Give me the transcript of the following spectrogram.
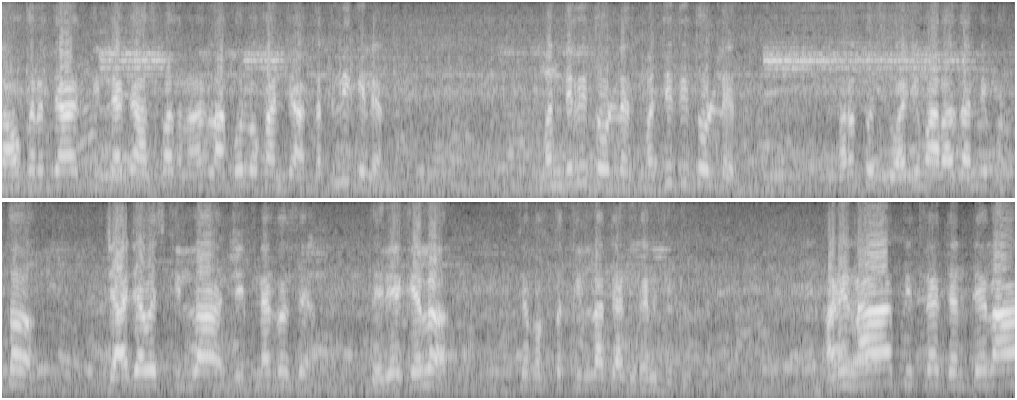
गावकऱ्याच्या किल्ल्याच्या आसपास राहणाऱ्या लाखो लोकांच्या कतली केल्यात. मंदिरी तोडलेत मस्जिदी तोडलेत. परंतु शिवाजी महाराजांनी फक्त ज्या ज्यावेळेस किल्ला जिंकण्याचं धैर्य केलं ते फक्त किल्ला त्या ठिकाणी जिंकला. आणि ना तिथल्या जनतेला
